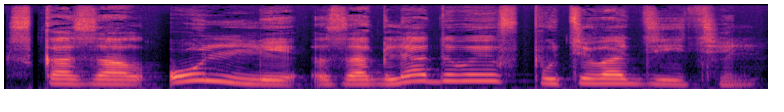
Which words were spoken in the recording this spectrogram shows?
сказал Олли, заглядывая в путеводитель.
